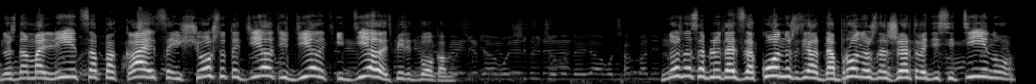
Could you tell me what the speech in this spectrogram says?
Нужно молиться, покаяться, еще что-то делать и делать и делать перед Богом. Нужно соблюдать закон, нужно делать добро, нужно жертвовать десятину.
